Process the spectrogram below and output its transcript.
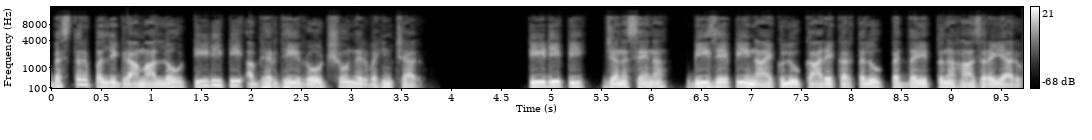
బెస్తరపల్లి గ్రామాల్లో టీడీపీ అభ్యర్థి రోడ్ షో నిర్వహించారు. టీడీపీ జనసేన బీజేపీ నాయకులు కార్యకర్తలు పెద్ద ఎత్తున హాజరయ్యారు.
